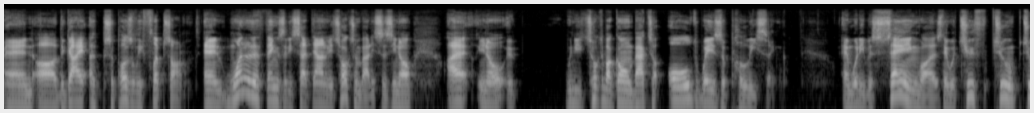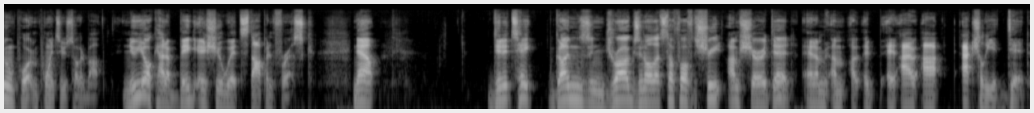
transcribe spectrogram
And uh, the guy uh, supposedly flips on him. And one of the things that he sat down and he talked to him about, he says, you know, I, you know, it, when he talked about going back to old ways of policing, and what he was saying was there were two, two, two important points he was talking about. New York had a big issue with stop and frisk. Now, did it take guns and drugs and all that stuff off the street? I'm sure it did, and I'm, I'm uh, it, it, I, I actually it did.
